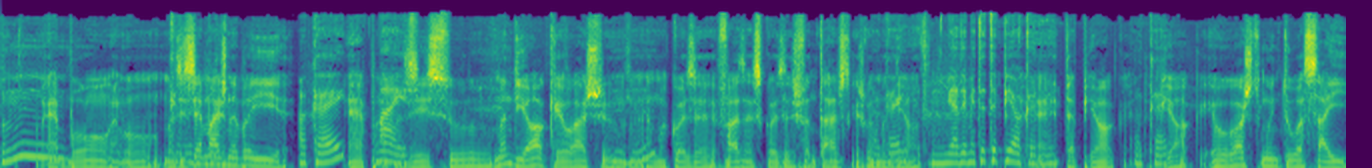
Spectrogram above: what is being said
Hum. É bom, é bom. Mas isso é mais na Bahia. Ok? É pá, Mais. mas isso, mandioca, eu acho, é uma coisa, fazem-se coisas fantásticas com a Ok? mandioca. Nomeadamente a tapioca, não É, é? tapioca, Ok. tapioca. Eu gosto muito do açaí.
